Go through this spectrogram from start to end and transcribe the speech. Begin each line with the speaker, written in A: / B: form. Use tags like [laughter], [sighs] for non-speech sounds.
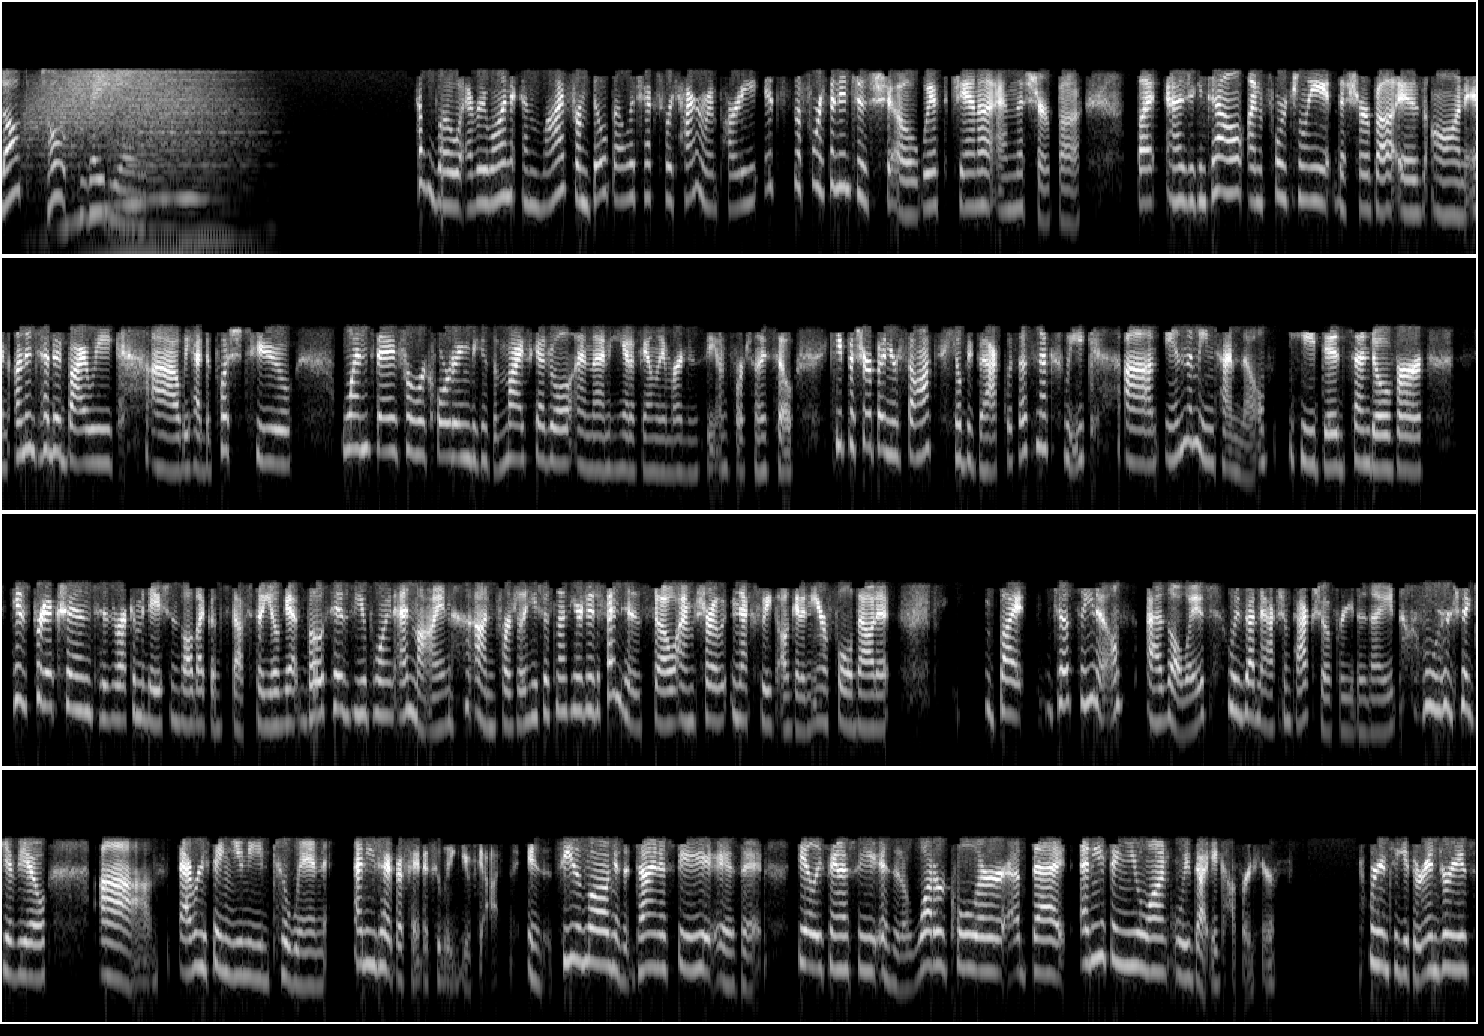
A: Blog Talk Radio.
B: Hello, everyone, and live from Bill Belichick's retirement party, it's the Fourth and Inches show with Jana and the Sherpa. But as you can tell, unfortunately, the Sherpa is on an unintended bye week. Uh, we had to push to Wednesday for recording because of my schedule, and then he had a family emergency, unfortunately. So keep the Sherpa in your thoughts. He'll be back with us next week. Um, in the meantime, though, he did send over his predictions, his recommendations, all that good stuff. So you'll get both his viewpoint and mine. Unfortunately, he's just not here to defend his. So I'm sure next week I'll get an earful about it. But just so you know, as always, we've got an action-packed show for you tonight. [laughs] We're going to give you um, everything you need to win any type of fantasy league you've got. Is it season long? Is it dynasty? Is it daily fantasy? Is it a water cooler a bet? Anything you want, we've got you covered here. We're going to take you through injuries,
